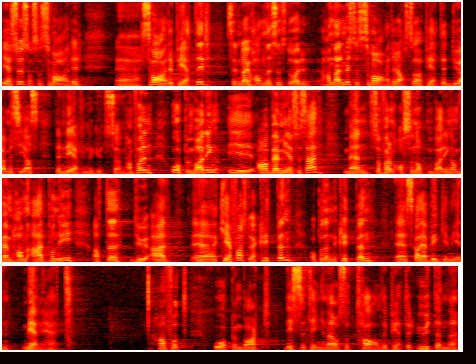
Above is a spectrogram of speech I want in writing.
Jesus. Og så svarer, eh, svarer, Peter, selv om det er Johannes som står han nærmest, så svarer altså Peter du er Messias, den levende Guds sønn. Han får en åpenbaring av hvem Jesus er, men så får han også en åpenbaring om hvem han er på ny. At eh, du er eh, Kefas, du er klippen, og på denne klippen eh, skal jeg bygge min menighet. Han har fått åpenbart disse tingene, og så taler Peter ut denne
